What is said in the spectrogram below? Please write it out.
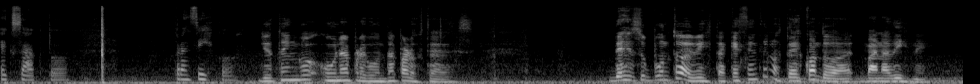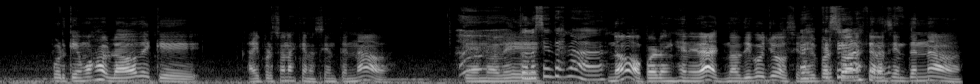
Exacto. Francisco, Yo tengo una pregunta para ustedes. Desde su punto de vista, ¿qué sienten ustedes cuando va- van a Disney? Porque hemos hablado de que hay personas que no sienten nada. Que no le... ¿tú no sientes nada? No, pero en general, no digo yo, sino Es hay que sí, personas que no sienten nada.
